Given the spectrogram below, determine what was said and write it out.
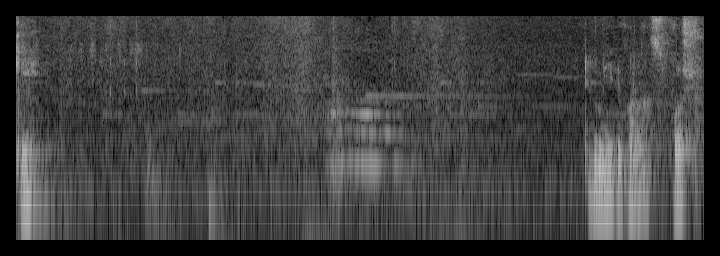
কে স্পষ্ট।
